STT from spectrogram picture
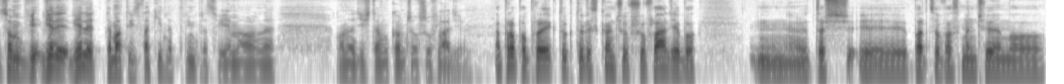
są wie- wiele, wiele tematów jest takich, nad którymi pracujemy, ale one, one gdzieś tam kończą w szufladzie. A propos projektu, który skończył w szufladzie, bo mm, też y, bardzo Was męczyłem o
